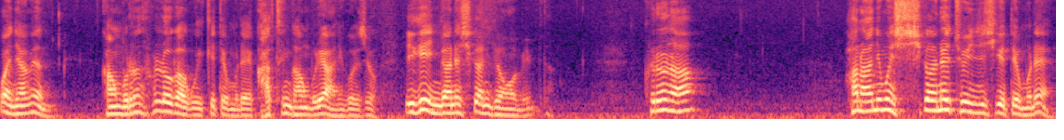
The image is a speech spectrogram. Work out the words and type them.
왜냐하면 강물은 흘러가고 있기 때문에 같은 강물이 아닌 거죠. 이게 인간의 시간 경험입니다. 그러나 하나님은 시간의 주인이시기 때문에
